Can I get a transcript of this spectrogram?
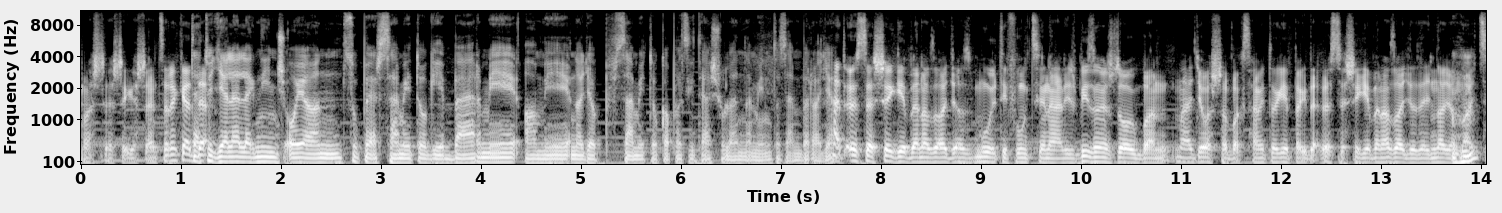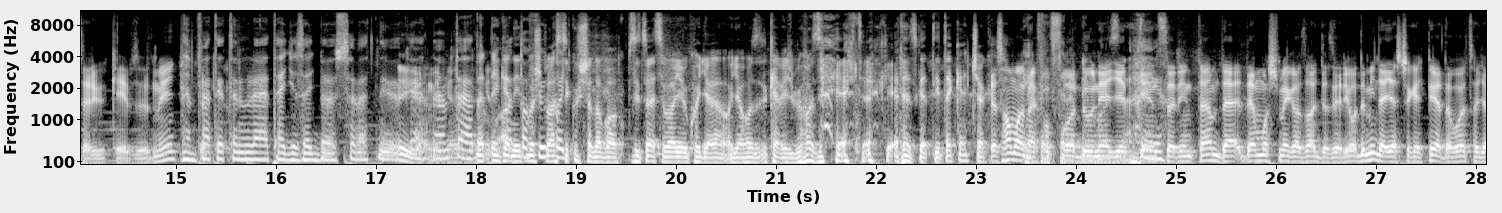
mesterséges rendszereket. Tehát, de... hogy jelenleg nincs olyan szuper számítógép bármi, ami nagyobb számítókapacitású lenne, mint az ember agya. Hát összességében az agy az multifunkcionális. Bizonyos dolgokban már gyorsabbak számítógépek, de összességében az agy az egy nagyon uh-huh. nagyszerű képződmény. Nem feltétlenül lehet egy az egybe összevetni őket, Igen, nem? igen. Tehát de igen, itt most klasszikusan hogy... abban a szituációban vagyunk, hogy, a, hogy ahhoz kevésbé hozzáértőek kérdezget titeket, csak Ez hamar meg fog fordulni hozzá. egyébként Igen. szerintem, de, de most még az agy azért jó. De mindegy, ez csak egy példa volt, hogy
